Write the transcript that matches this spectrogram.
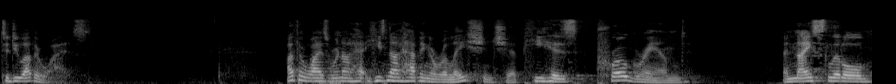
to do otherwise. Otherwise, we're not ha- he's not having a relationship. He has programmed a nice little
